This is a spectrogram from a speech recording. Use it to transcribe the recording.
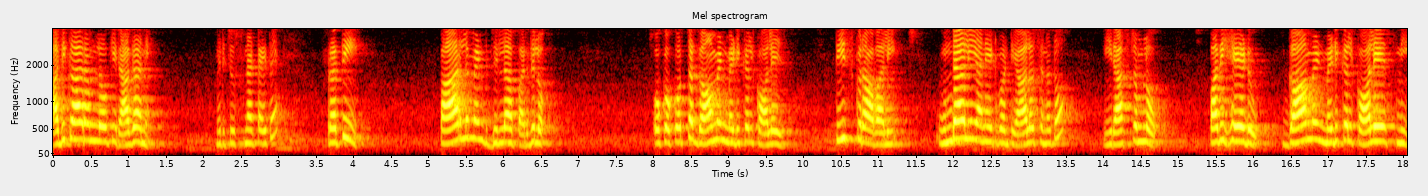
అధికారంలోకి రాగానే మీరు చూసినట్టయితే ప్రతి పార్లమెంట్ జిల్లా పరిధిలో ఒక కొత్త గవర్నమెంట్ మెడికల్ కాలేజ్ తీసుకురావాలి ఉండాలి అనేటువంటి ఆలోచనతో ఈ రాష్ట్రంలో పదిహేడు గవర్నమెంట్ మెడికల్ కాలేజ్ని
